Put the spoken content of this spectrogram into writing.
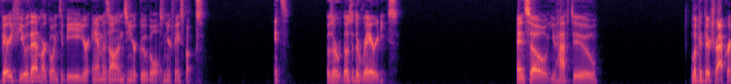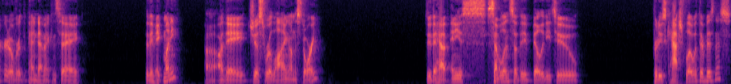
very few of them are going to be your Amazons and your Googles and your Facebooks. It's those are those are the rarities. And so you have to look at their track record over the pandemic and say, do they make money? Uh, are they just relying on the story? Do they have any semblance of the ability to produce cash flow with their business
